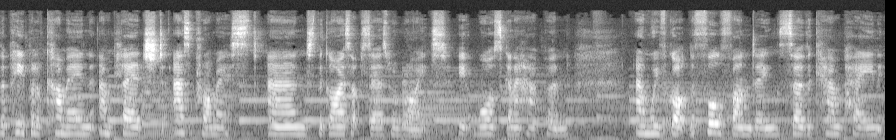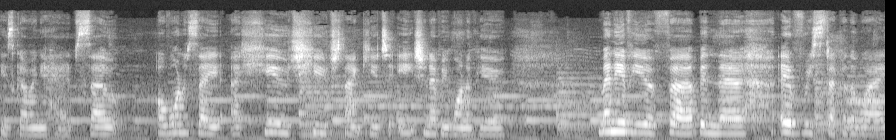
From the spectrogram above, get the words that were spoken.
the people have come in and pledged as promised and the guys upstairs were right. It was going to happen and we've got the full funding so the campaign is going ahead. So I want to say a huge, huge thank you to each and every one of you. Many of you have uh, been there every step of the way,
